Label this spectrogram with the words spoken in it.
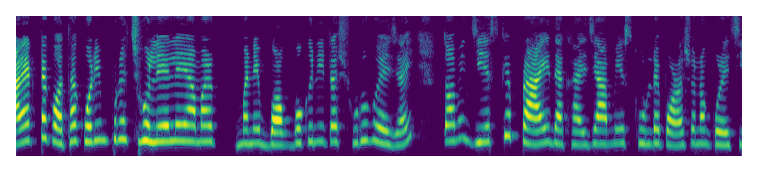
আর একটা কথা, করিমপুরে চলে এলে আমার মানে বকবকানিটা শুরু হয়ে যায়। তো আমি জিএসকে প্রায় দেখাই যে আমি স্কুলটায় পড়াশোনা করেছি।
